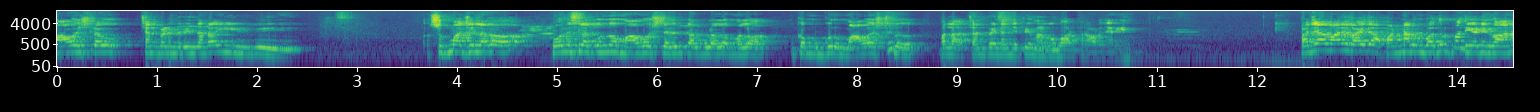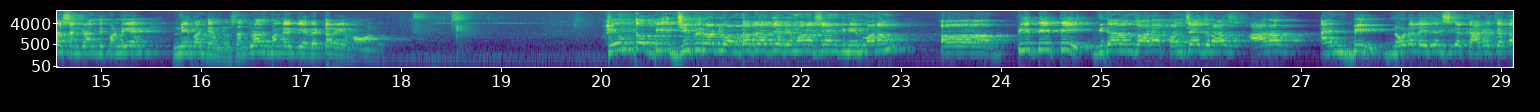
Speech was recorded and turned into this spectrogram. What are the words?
మావోయిస్టులు చనిపోయడం జరిగిందట ఈ సుక్మా జిల్లాలో పోలీసులకు మావోయిస్టుల ఎదురు కల్పులలో మళ్ళీ ఒక ముగ్గురు మావోయిస్టులు మళ్ళీ చనిపోయిందని చెప్పి మనకు వార్త రావడం జరిగింది. ప్రజావాణి వాయిదా పద్నాలుగు బదులు పదిహేడు నిర్వహణ సంక్రాంతి పండుగ నేపథ్యంలో. సంక్రాంతి పండుగకి పెట్టారు ఇక మా వాళ్ళు హేమ్తో బి జీబీ రోడ్లు అంతర్జాతీయ విమానాశ్రయానికి నిర్మాణం పిపిపి విధానం ద్వారా Panchayat Raj RR and B nodal ఏజెన్సీగా కార్యకర్త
